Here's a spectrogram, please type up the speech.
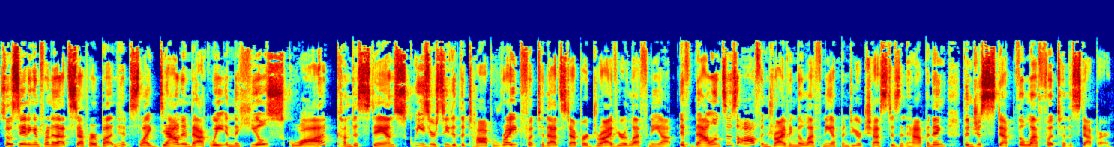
So, standing in front of that stepper, button hips slide down and back, weight in the heels, squat, come to stand, squeeze your seat at the top, right foot to that stepper, drive your left knee up. If balance is off and driving the left knee up into your chest isn't happening, then just step the left foot to the stepper.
